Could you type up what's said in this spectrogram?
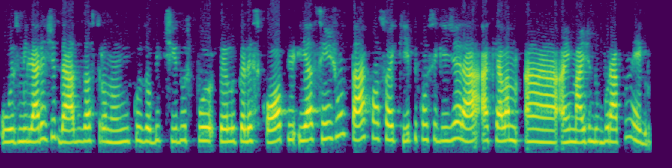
os milhares de dados astronômicos obtidos por, pelo telescópio e assim juntar com a sua equipe e conseguir gerar aquela a, a imagem do buraco negro.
